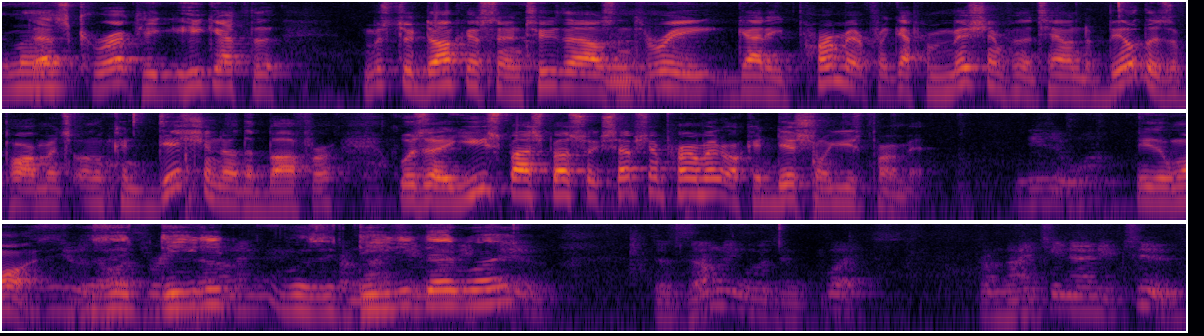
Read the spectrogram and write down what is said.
Am I- That's correct. He, he got the, Mr. Duncanson in two thousand three got a permit, for got permission from the town to build those apartments on the condition of the buffer. Was it a use by special exception permit or conditional use permit? Neither one. Neither one. Was all it deeded- zoning was it from deeded that way? 1992. The zoning was in place from nineteen ninety-two.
